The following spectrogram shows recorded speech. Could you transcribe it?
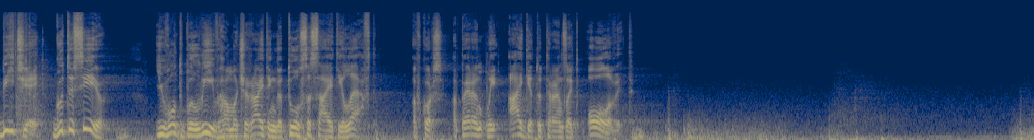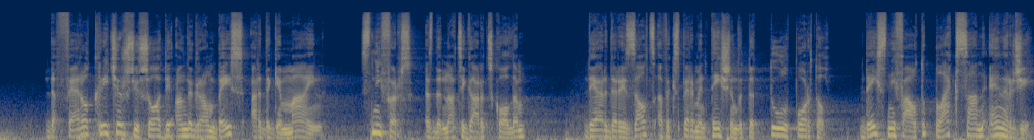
BJ, good to see you. You won't believe how much writing the Thule Society left. Of course, apparently I get to translate all of it. The feral creatures you saw at the underground base are the Gemein. Sniffers, as the Nazi guards call them. They are the results of experimentation with the Thule portal. They sniff out black sun energy.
